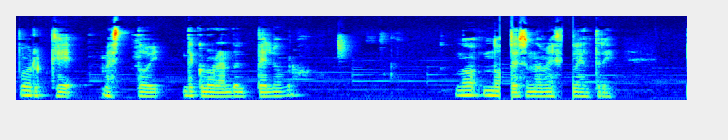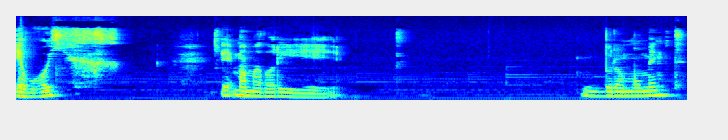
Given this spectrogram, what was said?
Porque me estoy decolorando el pelo, bro. No, no, es una mezcla entre voy eh, mamador y bromoment.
